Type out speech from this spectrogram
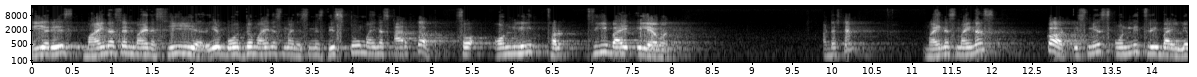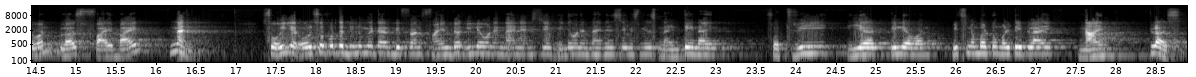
here is minus and minus. Here here both the minus minus means these two minus are cut. So only 3 by 11 understand? Minus minus cut. This means only 3 by 11 plus 5 by 9 So here also for the denominator difference find the 11 and 9 LCM. 11 and 9 LCM means 99. So 3 here 11 which number to multiply? 9 plus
